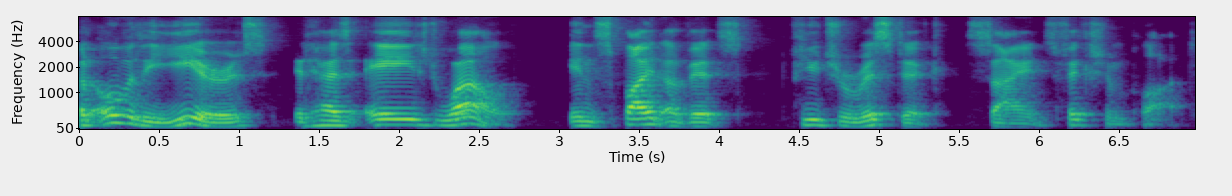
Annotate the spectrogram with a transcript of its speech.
But over the years, it has aged well in spite of its futuristic science fiction plot.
